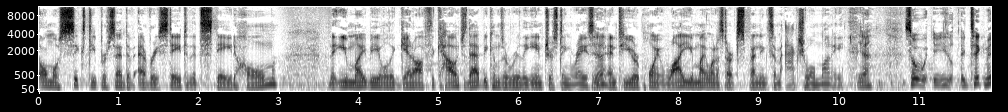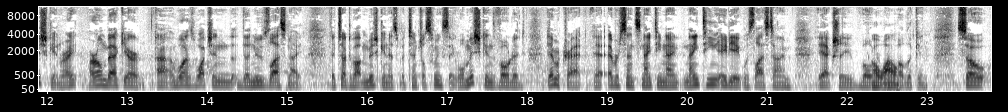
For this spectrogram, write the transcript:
almost 60 percent of every state that stayed home. That you might be able to get off the couch, that becomes a really interesting race. And, Yeah. and to your point, why you might want to start spending some actual money. Yeah. So you, take Michigan, right? Our own backyard. Uh, I was watching the news last night. They talked about Michigan as a potential swing state. Well, Michigan's voted Democrat uh, ever since 1988 was the last time they actually voted Oh, wow. Republican. So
